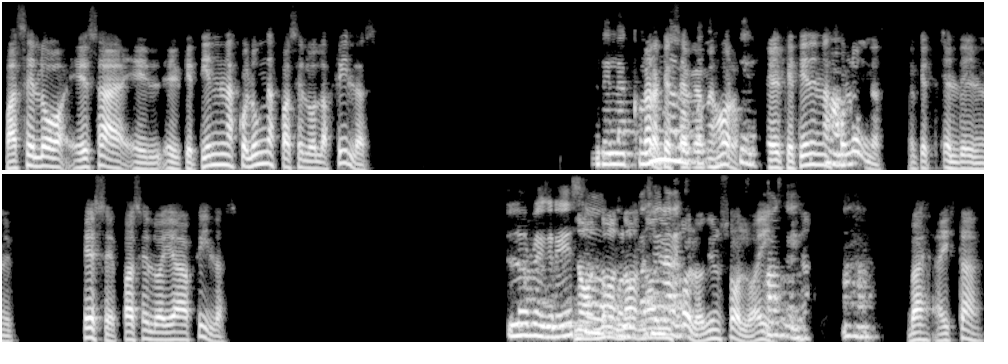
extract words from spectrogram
Páselo, esa, el, el que tiene las columnas, páselo las filas. De la Para que columna se vea mejor. El que tiene las columnas, el, que, el del ese, páselo allá a filas. ¿Lo regreso No, no, o no, no, de un solo, de un solo, ahí. Ajá. Va, ahí está.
